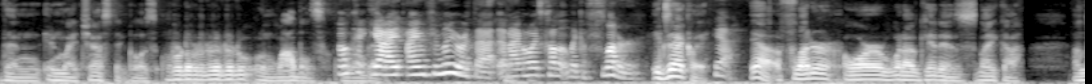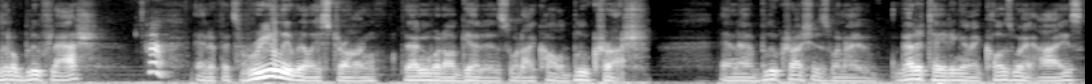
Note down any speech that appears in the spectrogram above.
then in my chest it goes and wobbles. Okay, yeah, I, am familiar with that, and I've always called it like a flutter. Exactly. Yeah. Yeah, a flutter, or what I'll get is like a, a little blue flash. Huh. And if it's really, really strong, then what I'll get is what I call a blue crush. And a blue crush is when I'm meditating and I close my eyes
